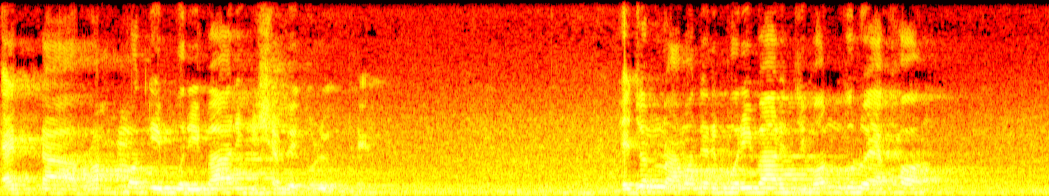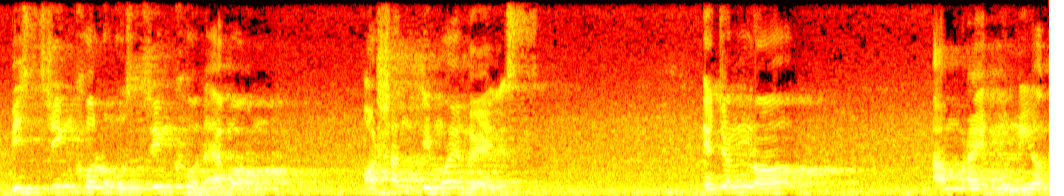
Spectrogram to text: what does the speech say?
একটা রহমতি পরিবার হিসাবে গড়ে ওঠে। এজন্য আমাদের পরিবার জীবনগুলো এখন বিশৃঙ্খল উশৃঙ্খল এবং অশান্তিময় হয়ে গেছে। এজন্য আমরা একটু নিয়োগ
